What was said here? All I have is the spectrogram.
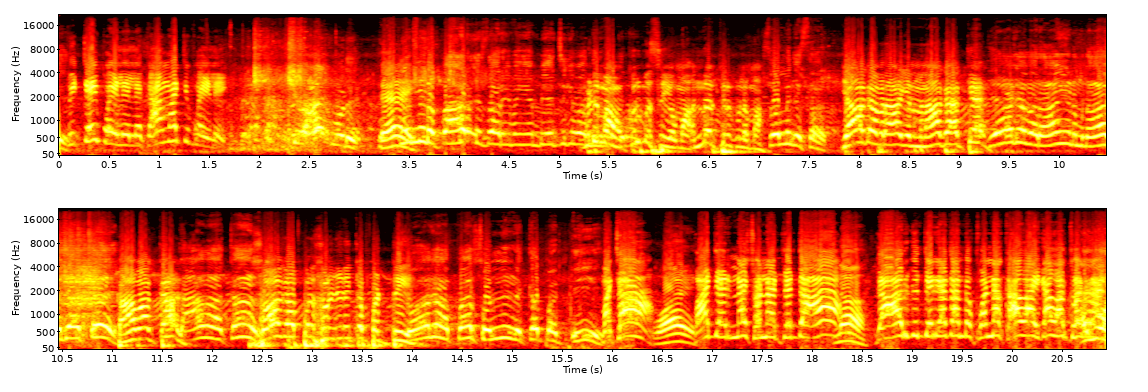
பிச்சை பயல இல்ல காமாட்சி பயலை. என்னடா பாருங்க சார் இவன் என் பேச்சுக்கு விடுமா குடும்ப செய்வோமா? இன்னொரு திருக்குள்ளமா சொல்லுங்க சார். யாகவராயன் நாகாக்க. தேகவராயணம் நாகாத்து காவாக்கால். காவாக்கால். சோகப்பர் சொல்லிழுக்கப்பட்டு சோகாப்பா சொல்லி இழுக்கப்பட்டி மச்சான். வாத்தியார் என்ன சொன்னா தெரியுதா? என்ன? யாருக்கும் தெரியாத அந்த பொண்ண காவாய் காவா சொல்றேன்.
